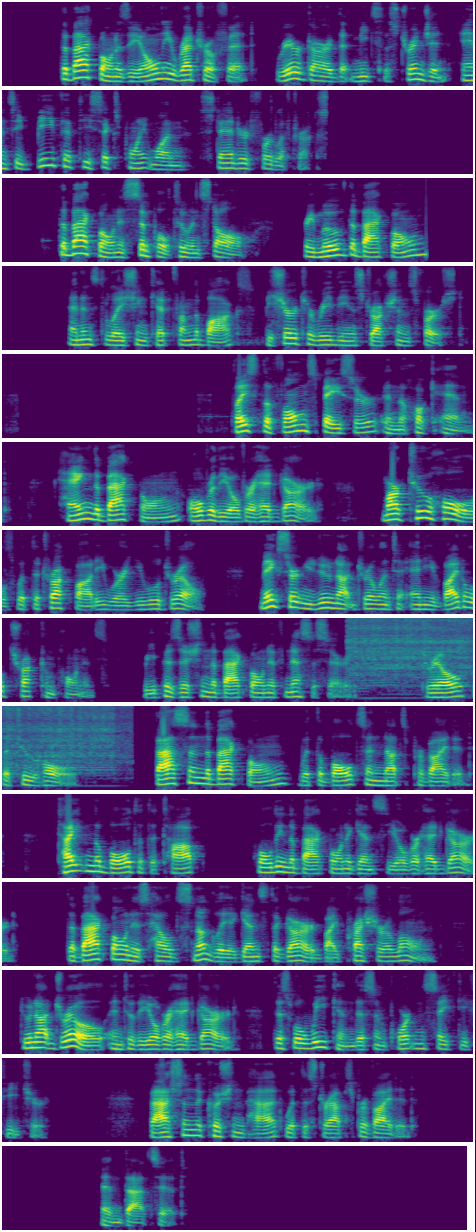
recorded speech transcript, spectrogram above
The backbone is the only retrofit rear guard that meets the stringent ANSI B56.1 standard for lift trucks. The backbone is simple to install. Remove the backbone and installation kit from the box. Be sure to read the instructions first. Place the foam spacer in the hook end. Hang the backbone over the overhead guard. Mark two holes with the truck body where you will drill. Make certain you do not drill into any vital truck components. Reposition the backbone if necessary. Drill the two holes. Fasten the backbone with the bolts and nuts provided. Tighten the bolt at the top holding the backbone against the overhead guard. The backbone is held snugly against the guard by pressure alone. Do not drill into the overhead guard. This will weaken this important safety feature. Fasten the cushion pad with the straps provided. And that's it.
